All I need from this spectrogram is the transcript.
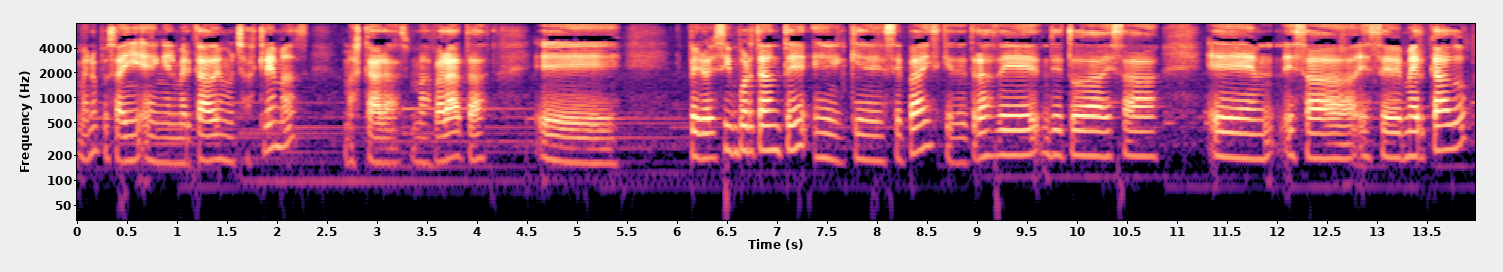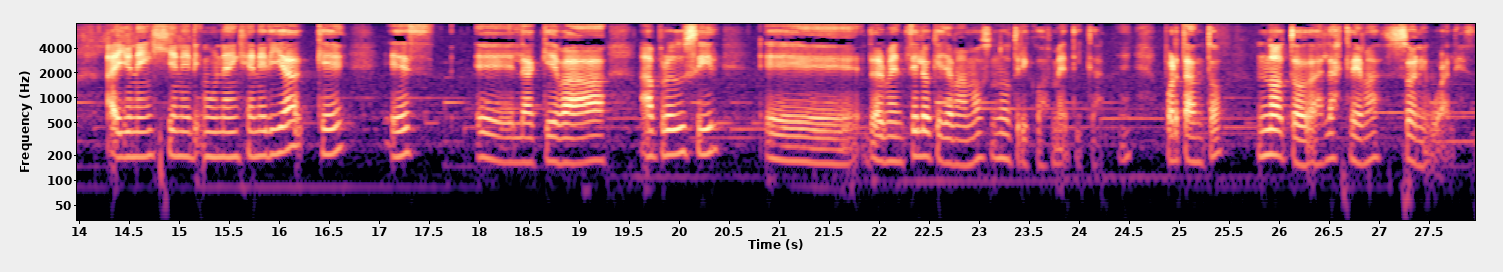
bueno, pues ahí en el mercado hay muchas cremas, más caras, más baratas, pero es importante que sepáis que detrás de, de toda esa, esa, ese mercado hay una, ingeniería que es la que va a producir realmente lo que llamamos nutricosmética. Por tanto, no todas las cremas son iguales.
